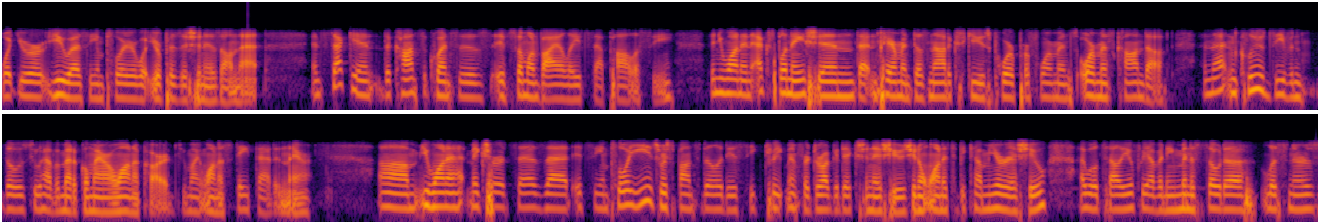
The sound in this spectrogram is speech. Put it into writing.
what your you as the employer, what your position is on that. And second, the consequences if someone violates that policy. Then you want an explanation that impairment does not excuse poor performance or misconduct. And that includes even those who have a medical marijuana card. You might want to state that in there. Um, you want to make sure it says that it's the employee's responsibility to seek treatment for drug addiction issues. You don't want it to become your issue. I will tell you, if we have any Minnesota listeners,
